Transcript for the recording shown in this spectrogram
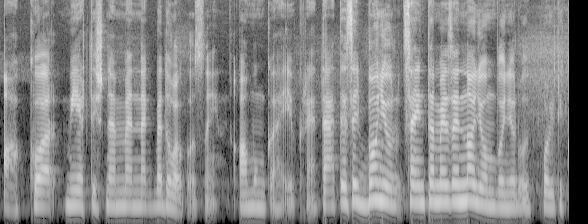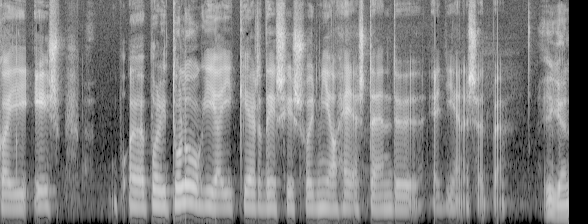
akkor miért is nem mennek be dolgozni a munkahelyükre? Tehát ez egy bonyolult, szerintem ez egy nagyon bonyolult politikai és politológiai kérdés is, hogy mi a helyes teendő egy ilyen esetben. Igen,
